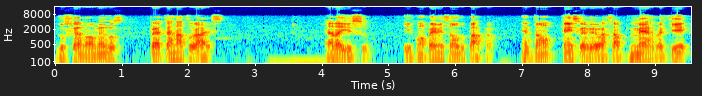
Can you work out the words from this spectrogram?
dos fenômenos preternaturais. Era isso. E com a permissão do Papa. Então, quem escreveu essa merda aqui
